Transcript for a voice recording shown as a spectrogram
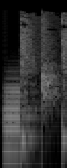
Thank you.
